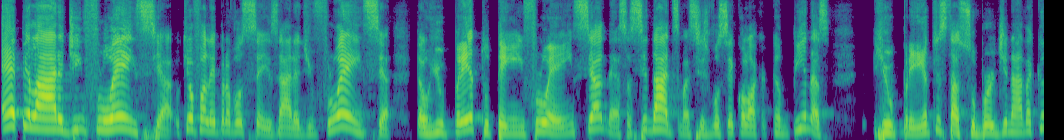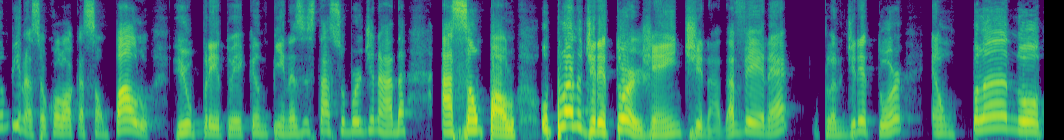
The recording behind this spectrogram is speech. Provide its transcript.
É pela área de influência. O que eu falei para vocês, a área de influência. Então, Rio Preto tem influência nessas cidades, mas se você coloca Campinas, Rio Preto está subordinada a Campinas. Se eu coloco São Paulo, Rio Preto e Campinas está subordinada a São Paulo. O plano diretor, gente, nada a ver, né? O plano diretor é um plano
